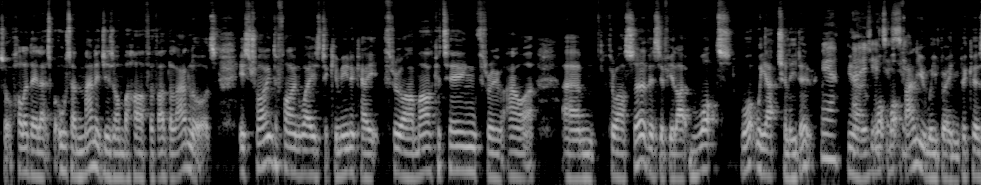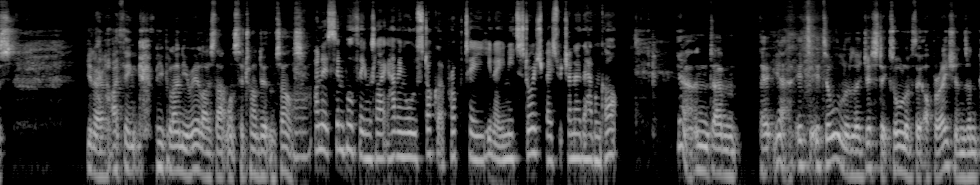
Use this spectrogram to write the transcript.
sort of holiday lets, but also manages on behalf of other landlords, is trying to find ways to communicate through our marketing, through our um, through our service, if you like, what what we actually do Yeah. you know it- what, what value we bring because you know i think people only realize that once they try and do it themselves yeah. And it's simple things like having all the stock at a property. You know, you need storage space, which I know they haven't got. yeah and um they, yeah it's it's all the logistics all of the operations and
